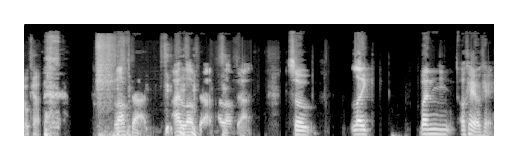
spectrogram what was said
No cap. Love that. I love that. I love that. So, like, when okay, okay,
